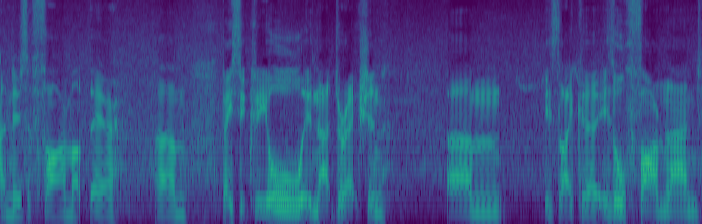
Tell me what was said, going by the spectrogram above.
And there's a farm up there. Um, basically, all in that direction um, is like a, is all farmland,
